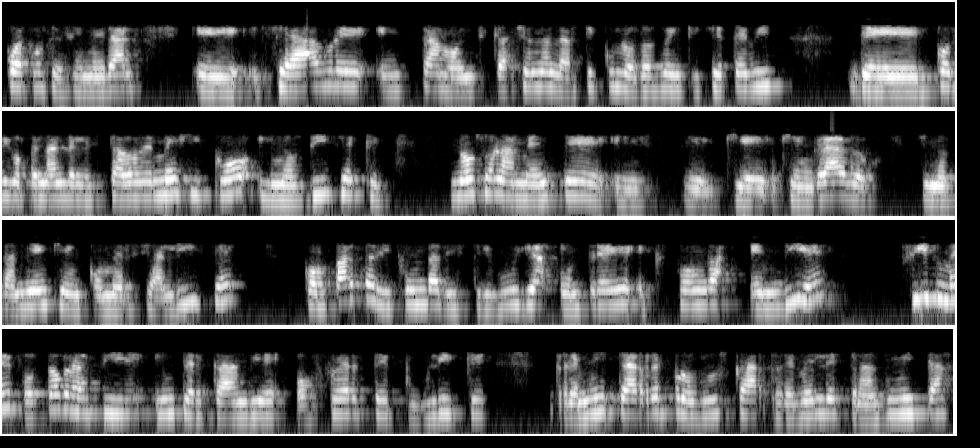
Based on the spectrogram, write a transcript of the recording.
cuerpos en general, eh, se abre esta modificación al artículo 227 bis del Código Penal del Estado de México y nos dice que no solamente este, quien, quien grado, sino también quien comercialice, comparta, difunda, distribuya, entregue, exponga, envíe filme, fotografíe, intercambie, oferte, publique, remita, reproduzca, revele, transmita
